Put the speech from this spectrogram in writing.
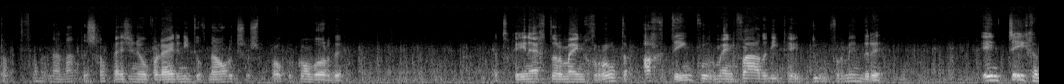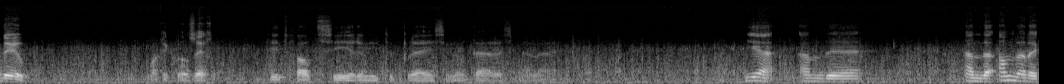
Dat van een nalatenschap bij zijn overlijden niet of nauwelijks gesproken kon worden. Hetgeen echter mijn grote achting voor mijn vader niet heeft doen verminderen. Integendeel, mag ik wel zeggen. Dit valt zeer in u te prijzen, notaris Mellaar. Ja, aan de, aan de andere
